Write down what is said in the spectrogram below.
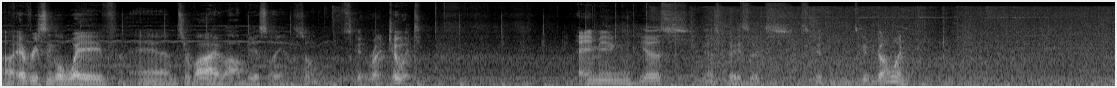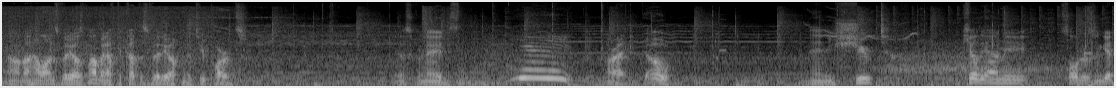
uh, every single wave and survive, obviously. So let's get right to it. Aiming, yes, yes, basics. Let's get, let's get going. I don't know how long this video is. Probably enough to cut this video up into two parts. Yes, grenades. Yay! Alright, go! And you shoot. You kill the enemy soldiers and get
